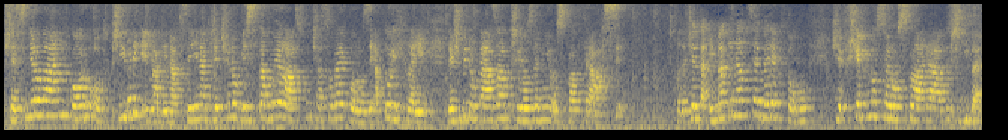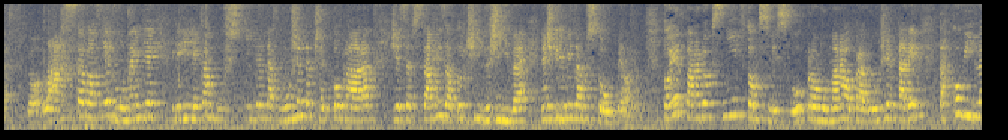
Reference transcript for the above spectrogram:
Přesměrování kódu od přírody k imaginaci, jinak řečeno, vystavuje lásku časové korozi, a to rychleji, než by dokázal přirozený rozklad krásy. Takže ta imaginace vede k tomu, že všechno se rozkládá dříve. Jo, láska vlastně v momentě, kdy ji někam pustíte, tak můžete předpokládat, že se vztahy zatočí dříve, než kdyby tam vstoupila. Jo. To je paradoxní v tom smyslu pro Lumana opravdu, že tady takovýhle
